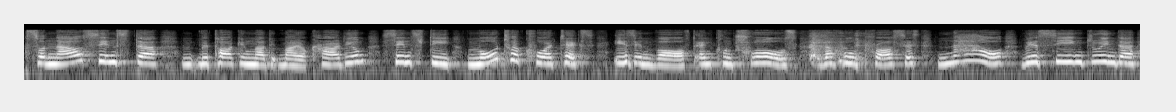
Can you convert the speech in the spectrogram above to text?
So now since the, we're talking about the myocardium, since the motor cortex is involved and controls the whole process, now we're seeing during the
